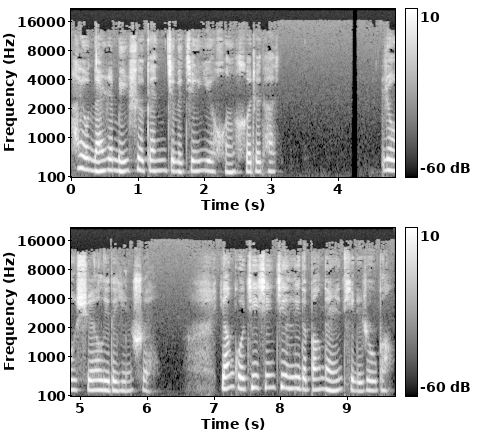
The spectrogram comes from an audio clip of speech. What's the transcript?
还有男人没射干净的精液混合着他肉穴里的饮水。杨果尽心尽力的帮男人舔着肉棒，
